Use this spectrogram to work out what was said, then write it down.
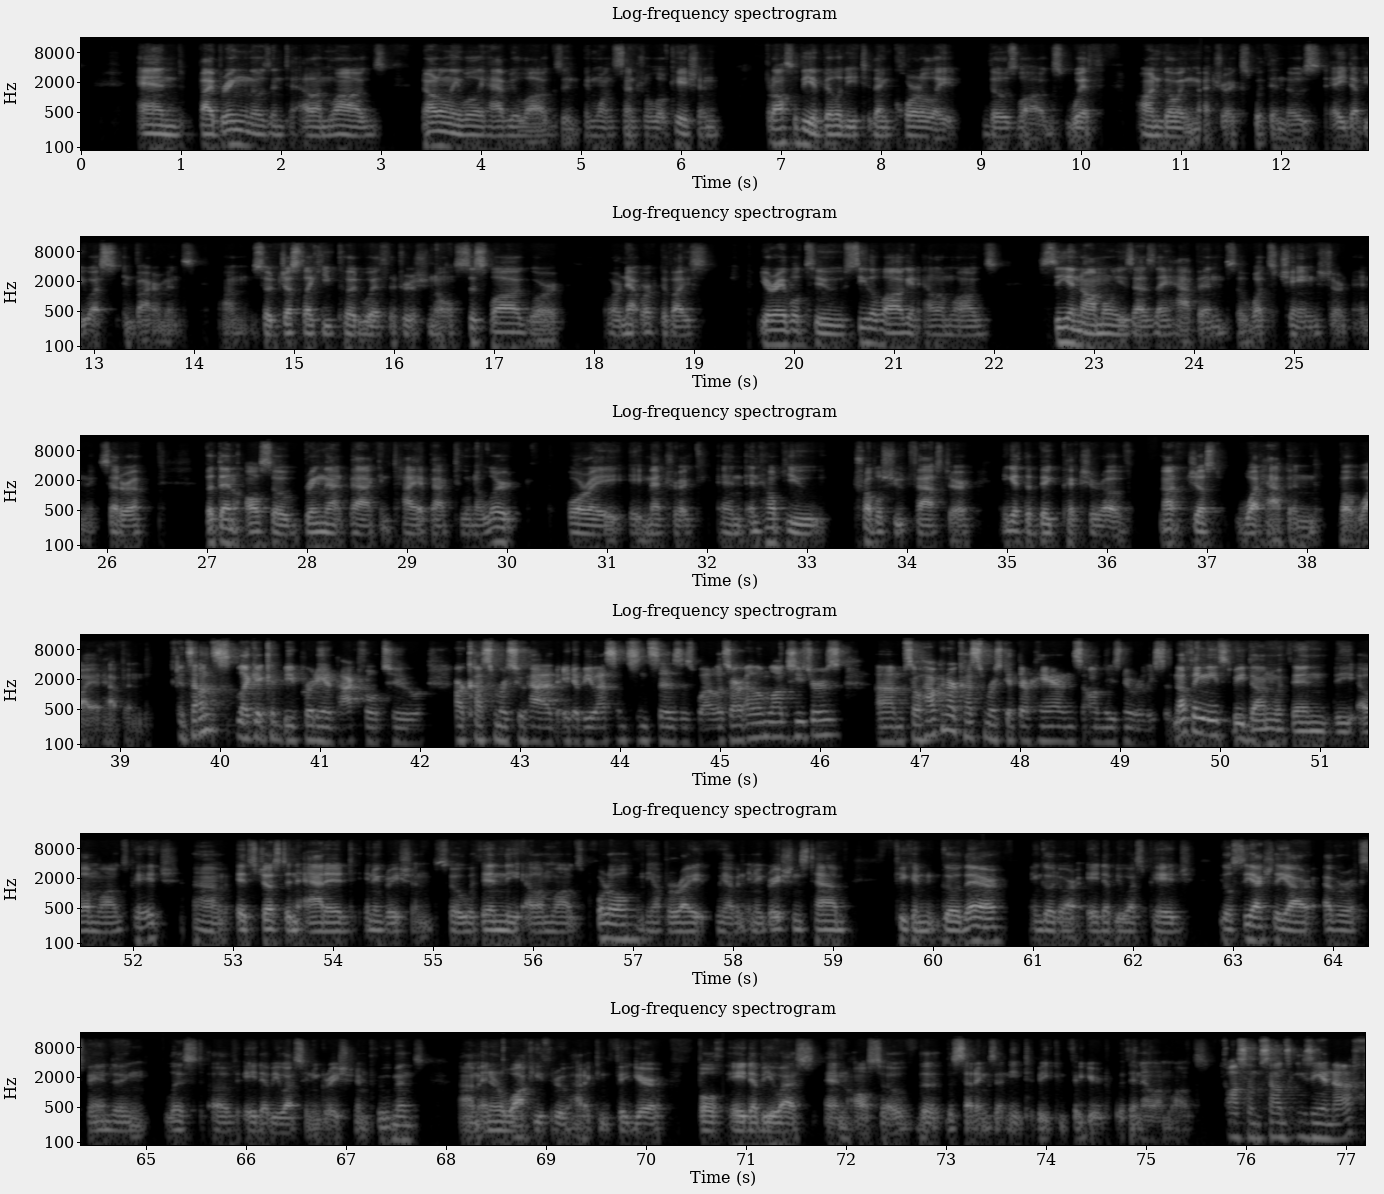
And by bringing those into LM logs, not only will they have your logs in, in one central location, but also the ability to then correlate those logs with ongoing metrics within those AWS environments. Um, so just like you could with a traditional syslog or, or network device, you're able to see the log in LM logs, see anomalies as they happen, so what's changed or, and et cetera, but then also bring that back and tie it back to an alert or a, a metric and, and help you troubleshoot faster and get the big picture of not just what happened, but why it happened. It sounds like it could be pretty impactful to our customers who have AWS instances as well as our LM Logs users. Um, so, how can our customers get their hands on these new releases? Nothing needs to be done within the LM Logs page. Um, it's just an added integration. So, within the LM Logs portal in the upper right, we have an integrations tab. If you can go there and go to our AWS page, you'll see actually our ever expanding list of AWS integration improvements. Um, and it'll walk you through how to configure both AWS and also the, the settings that need to be configured within LM logs. Awesome. Sounds easy enough.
